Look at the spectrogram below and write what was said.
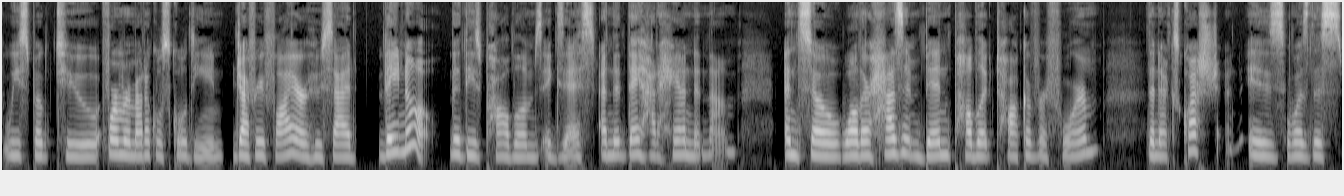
We spoke to former medical school dean Jeffrey Flier, who said they know that these problems exist and that they had a hand in them. And so while there hasn't been public talk of reform, the next question is Was this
